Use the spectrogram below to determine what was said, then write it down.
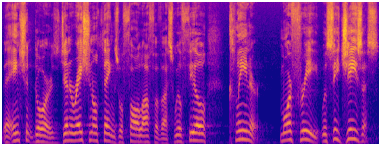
the ancient doors, generational things will fall off of us. We'll feel cleaner, more free. We'll see Jesus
